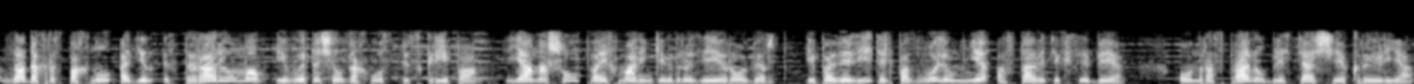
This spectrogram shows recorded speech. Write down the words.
Задах распахнул один из террариумов и вытащил за хвост Пескрипа. «Я нашел твоих маленьких друзей, Роберт, и повелитель позволил мне оставить их себе». Он расправил блестящие крылья.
